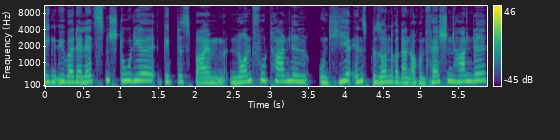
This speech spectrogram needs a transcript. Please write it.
Gegenüber der letzten Studie gibt es beim Non-Food-Handel und hier insbesondere dann auch im Fashion-Handel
